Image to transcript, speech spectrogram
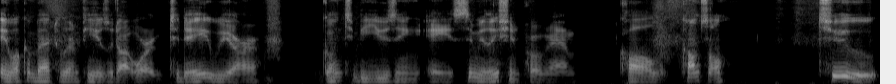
Hey, welcome back to LearnPiezo.org. Today we are going to be using a simulation program called COMSOL to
